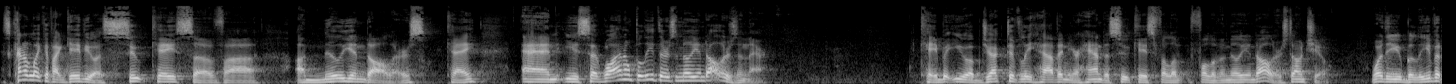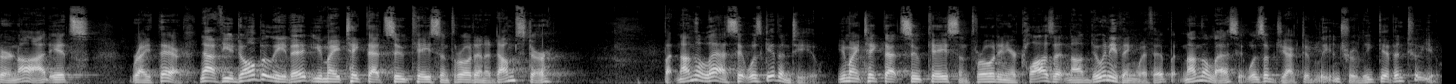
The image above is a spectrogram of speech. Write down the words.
It's kind of like if I gave you a suitcase of uh, a million dollars, okay, and you said, well, I don't believe there's a million dollars in there. Okay, but you objectively have in your hand a suitcase full of, full of a million dollars, don't you? Whether you believe it or not, it's right there. Now, if you don't believe it, you might take that suitcase and throw it in a dumpster, but nonetheless, it was given to you. You might take that suitcase and throw it in your closet and not do anything with it, but nonetheless, it was objectively and truly given to you.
